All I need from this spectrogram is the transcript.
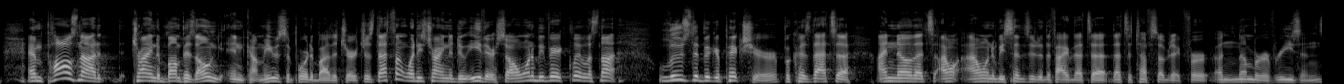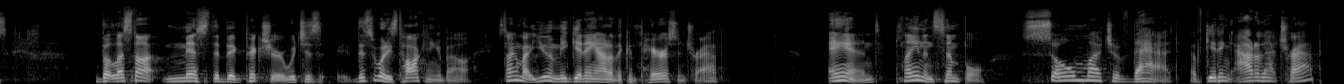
and Paul's not trying to bump his own income. He was supported by the churches. That's not what he's trying to do either. So I want to be very clear. Let's not lose the bigger picture because that's a I know that's I, I want to be sensitive to the fact that that's a that's a tough subject for a number of reasons. But let's not miss the big picture, which is this is what he's talking about. He's talking about you and me getting out of the comparison trap. And plain and simple, so much of that, of getting out of that trap,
